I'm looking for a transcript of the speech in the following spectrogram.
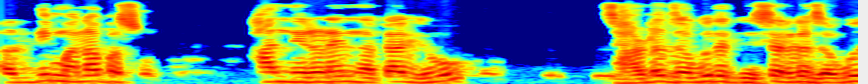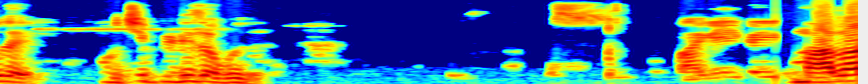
अगदी मनापासून हा निर्णय नका घेऊ. झाडं जगू देत निसर्ग जगू दे पुढची पिढी जगू दे. मागे काही मला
